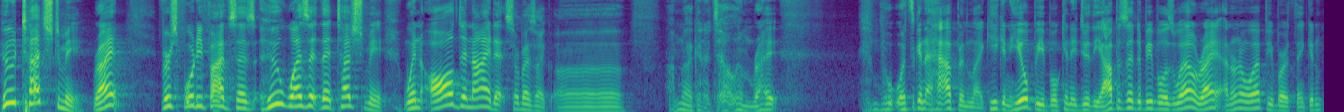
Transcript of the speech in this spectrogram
who touched me, right? Verse 45 says, Who was it that touched me? When all denied it, so everybody's like, uh, I'm not going to tell him, right? What's going to happen? Like, he can heal people. Can he do the opposite to people as well, right? I don't know what people are thinking.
